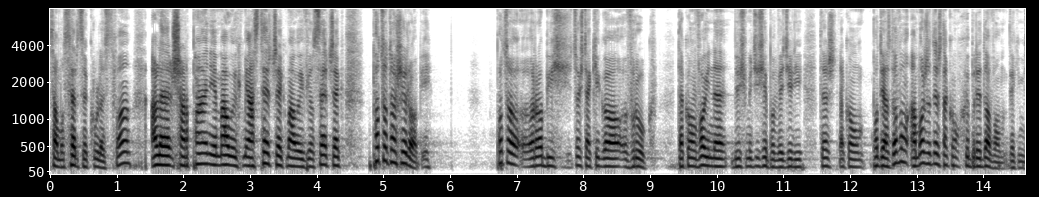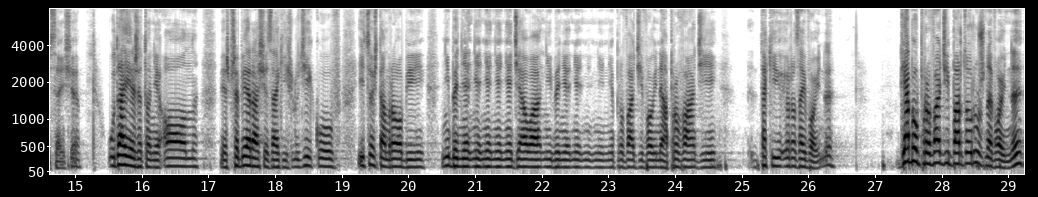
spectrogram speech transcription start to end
w samo serce królestwa, ale szarpanie małych miasteczek, małych wioseczek. Po co to się robi? Po co robi coś takiego wróg? Taką wojnę, byśmy dzisiaj powiedzieli, też taką podjazdową, a może też taką hybrydową w jakimś sensie. Udaje, że to nie on, wiesz, przebiera się za jakichś ludzików i coś tam robi, niby nie, nie, nie, nie, nie działa, niby nie, nie, nie, nie prowadzi wojny, a prowadzi. Taki rodzaj wojny. Diabeł prowadzi bardzo różne wojny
